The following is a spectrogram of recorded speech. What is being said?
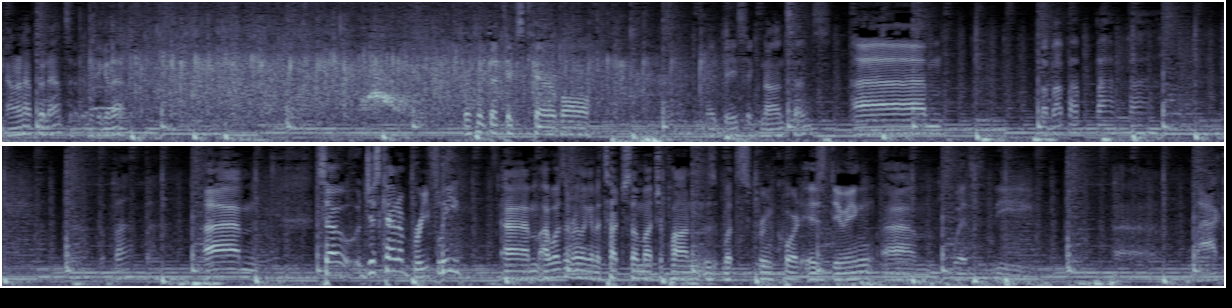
I don't have to announce it. Think of that? So I think that takes care of all my basic nonsense. Um, ba-ba-ba-ba-ba. Um, so, just kind of briefly, um, I wasn't really going to touch so much upon what the Supreme Court is doing um, with the uh, lack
